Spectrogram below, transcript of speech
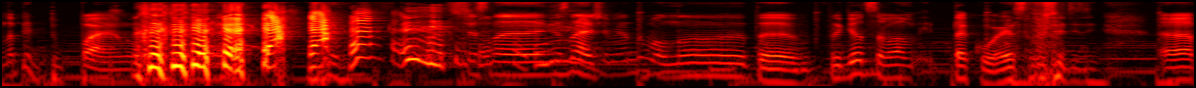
Ну, опять тупая новость. Честно, не знаю, о чем я думал, но это придется вам такое слушать. извини. Э,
